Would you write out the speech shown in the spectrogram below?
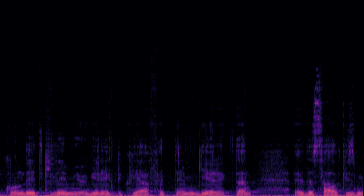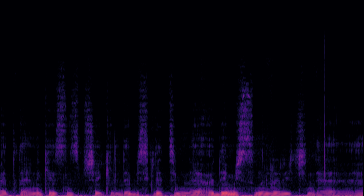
bu konuda etkilemiyor. Gerekli kıyafetlerimi giyerekten evde sağlık hizmetlerini kesintisiz bir şekilde bisikletimle ödemiş sınırları içinde e,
